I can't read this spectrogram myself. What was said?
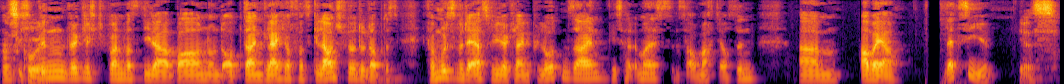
Das ist cool. Ich bin wirklich gespannt, was die da bauen und ob dann gleich auf was gelauncht wird oder ob das, ich vermute, es wird erst wieder kleine Piloten sein, wie es halt immer ist. Das auch, macht ja auch Sinn. Ähm, aber ja, let's see. Yes.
